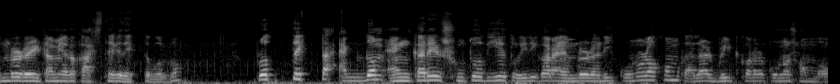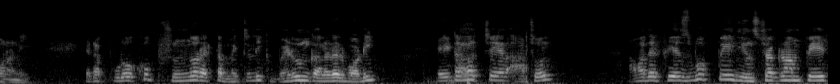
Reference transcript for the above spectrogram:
এমব্রয়ডারিটা আমি আরও কাছ থেকে দেখতে বলব। প্রত্যেকটা একদম অ্যাঙ্কারের সুতো দিয়ে তৈরি করা এমব্রয়ডারি কোনো রকম কালার ব্রিড করার কোনো সম্ভাবনা নেই। এটা পুরো খুব সুন্দর একটা মেটালিক মেরুন কালারের বডি এইটা হচ্ছে এর আঁচল। আমাদের Facebook page Instagram page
